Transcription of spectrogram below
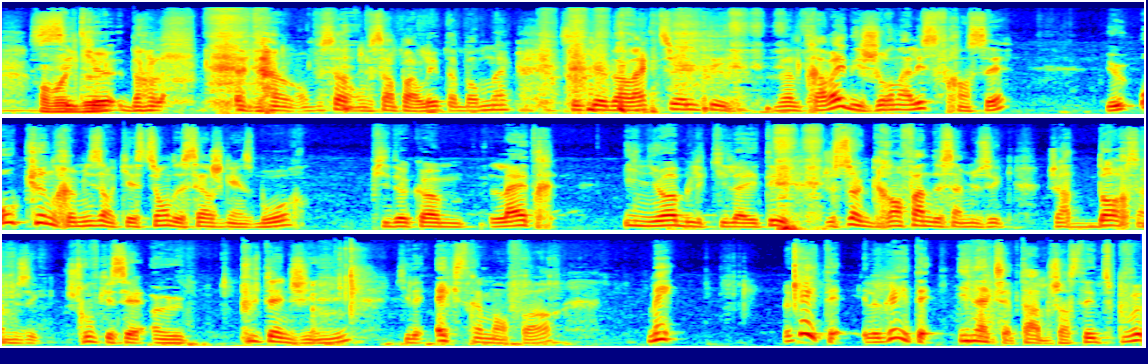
c'est que dans, la... dans on, veut on veut s'en parler, tabarnak, c'est que dans l'actualité, dans le travail des journalistes français, il n'y a eu aucune remise en question de Serge Gainsbourg, puis de comme l'être ignoble qu'il a été. Je suis un grand fan de sa musique. J'adore sa musique. Je trouve que c'est un putain de génie, qu'il est extrêmement fort. Mais le gars était, le gars était inacceptable. Genre, tu pouvais,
